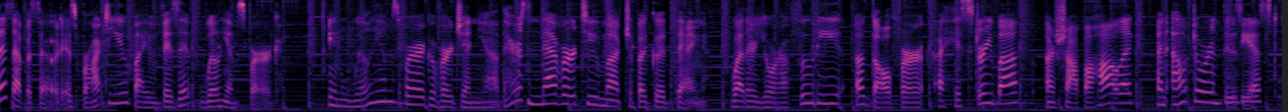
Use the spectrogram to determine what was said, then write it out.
This episode is brought to you by Visit Williamsburg. In Williamsburg, Virginia, there's never too much of a good thing. Whether you're a foodie, a golfer, a history buff, a shopaholic, an outdoor enthusiast,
